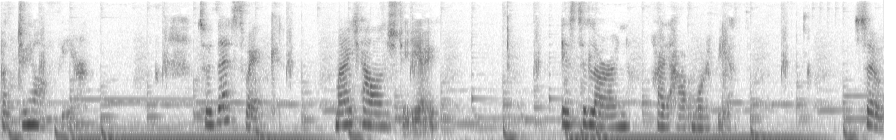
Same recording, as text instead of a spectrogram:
but do not fear. So, this week, my challenge to you is to learn how to have more faith. So,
